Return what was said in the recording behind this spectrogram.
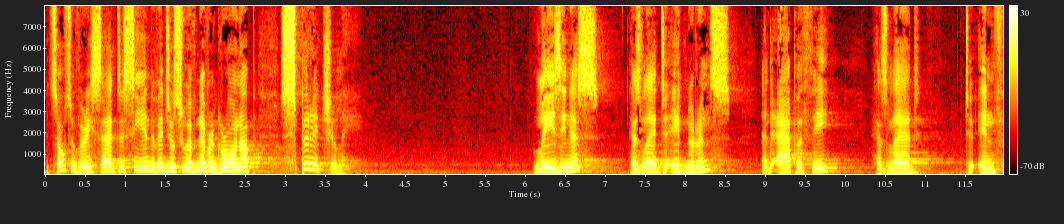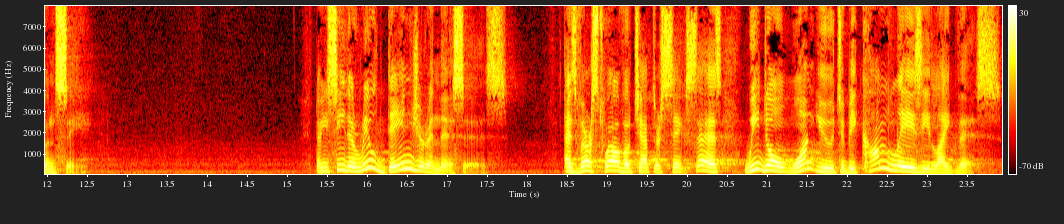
It's also very sad to see individuals who have never grown up spiritually. Laziness has led to ignorance, and apathy has led to infancy. Now, you see, the real danger in this is as verse 12 of chapter 6 says, we don't want you to become lazy like this.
